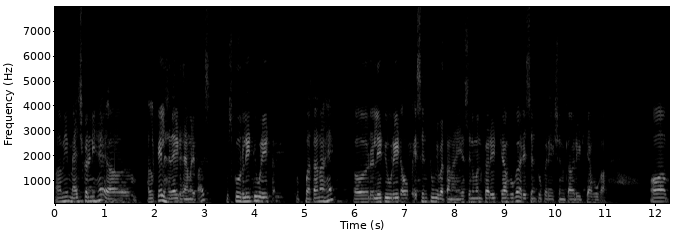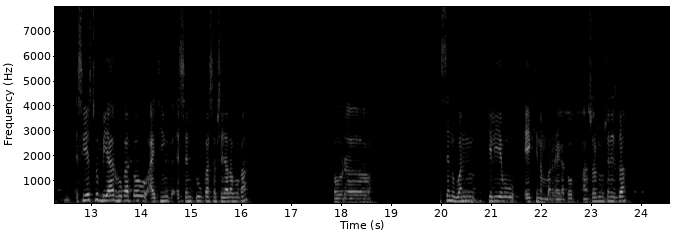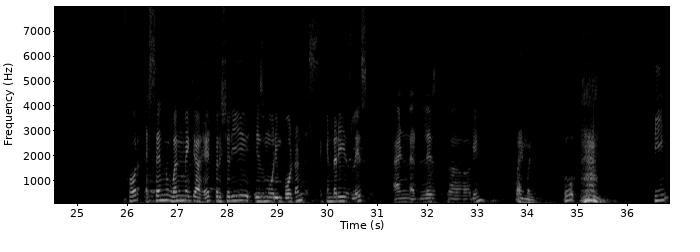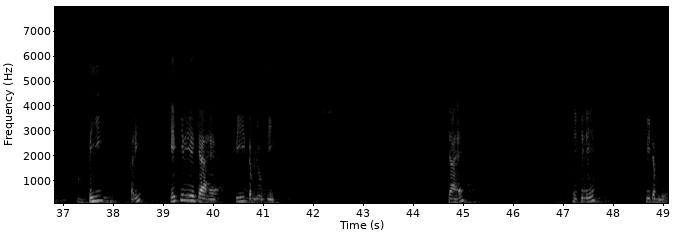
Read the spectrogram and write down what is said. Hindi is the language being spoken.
हमें मैच करनी है अल्काइल हैलाइड है हमारे पास। उसको रिलेटिव रेट बताना है और relative rate of S N two भी बताना है। एस एन वन का रेट क्या होगा? एस एन टू का रिएक्शन का रेट क्या होगा? और C S through B R होगा तो I think S N two का सबसे ज़्यादा होगा। और एस एन वन के लिए वो एक ही नंबर रहेगा। तो answer of the question is the for S N one में क्या है? Tertiary is more important secondary is less and less again primary तो पी बी सॉरी ए के लिए क्या है? पी डब्ल्यू बी क्या है? ए के लिए P W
